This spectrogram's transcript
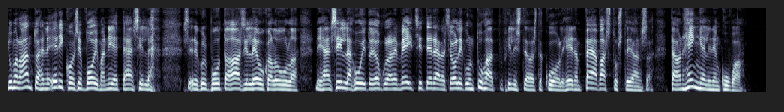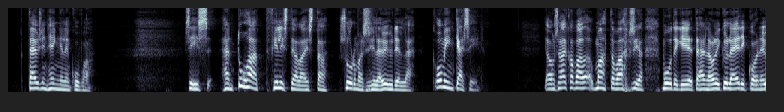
Jumala antoi hänelle erikoisen voiman niin, että hän sillä, kun puhutaan aasin leukaluulla, niin hän sillä huitoi jonkunlainen veitsi terävä. Se oli kun tuhat filistealaista kuoli, heidän päävastustajansa. Tämä on hengellinen kuva, täysin hengellinen kuva. Siis hän tuhat filistealaista surmasi sillä yhdellä omin käsiin. Ja on se aika mahtava asia muutenkin, että hänellä oli kyllä erikoinen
